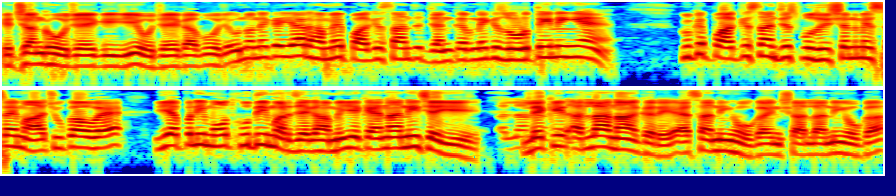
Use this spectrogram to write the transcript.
कि जंग हो जाएगी, ये हो जाएगा, वो हो जाएगा, उन्होंने कहा, यार, हमें पाकिस्तान से जंग करने की ज़रूरत ही नहीं है, क्योंकि पाकिस्तान जिस पोजीशन में इस टाइम आ चुका हुआ है ये अपनी मौत खुद ही मर जाएगा हमें ये कहना नहीं चाहिए। अल्लाह लेकिन अल्लाह ना करे ऐसा नहीं होगा इंशाल्लाह नहीं होगा।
